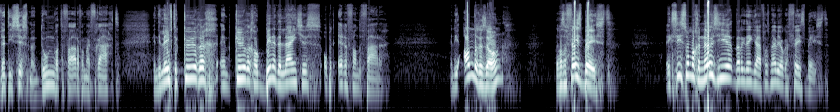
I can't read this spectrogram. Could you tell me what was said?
wetticisme. Doen wat de vader van mij vraagt. En die leefde keurig en keurig ook binnen de lijntjes op het erf van de vader. En die andere zoon, dat was een feestbeest. Ik zie sommige neuzen hier dat ik denk, ja, volgens mij heb je ook een feestbeest.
